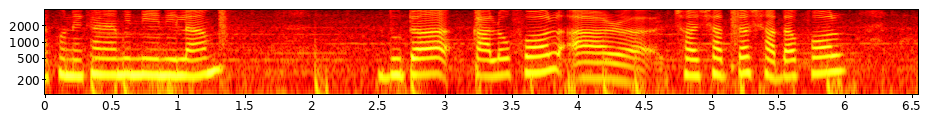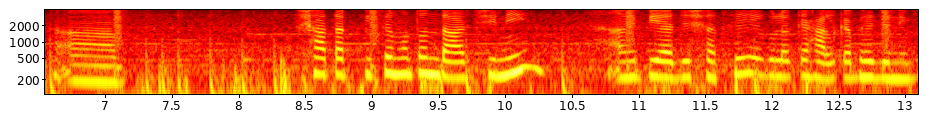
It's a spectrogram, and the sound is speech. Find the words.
এখন এখানে আমি নিয়ে নিলাম দুটা কালো ফল আর ছয় সাতটা সাদা ফল সাত আট পিসের মতন দারচিনি। আমি পেঁয়াজের সাথে এগুলোকে হালকা ভেজে নিব।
